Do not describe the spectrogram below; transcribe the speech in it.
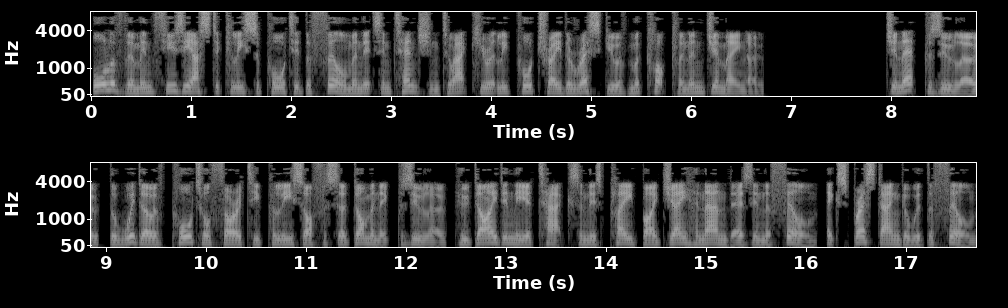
All of them enthusiastically supported the film and its intention to accurately portray the rescue of McLaughlin and Jimeno. Jeanette Pizzullo, the widow of Port Authority police officer Dominic Pizzullo, who died in the attacks and is played by Jay Hernandez in the film, expressed anger with the film,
